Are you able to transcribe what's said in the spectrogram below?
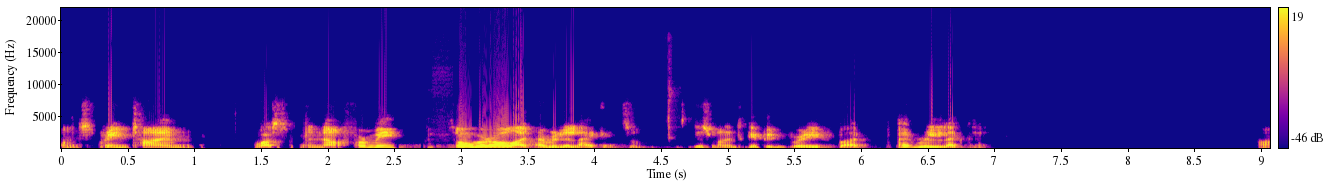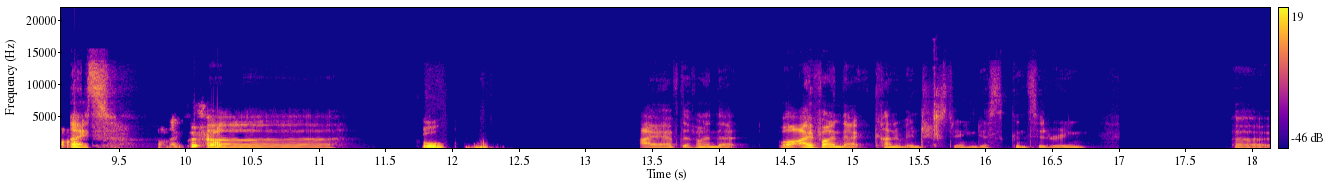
on screen time was enough for me. So overall, I, I really like it. So just wanted to keep it brief, but I really liked it. Um, Nice. the film. Uh, Cool. I have to find that. Well, I find that kind of interesting, just considering uh,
